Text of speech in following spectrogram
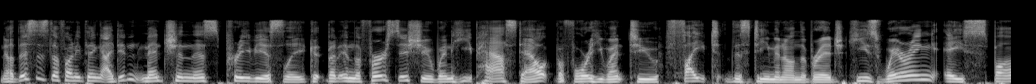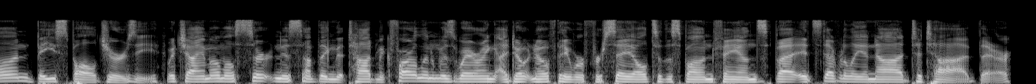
Now, this is the funny thing. I didn't mention this previously, but in the first issue, when he passed out before he went to fight this demon on the bridge, he's wearing a Spawn baseball jersey, which I am almost certain is something that Todd McFarlane was wearing. I don't know if they were for sale to the Spawn fans, but it's definitely a nod to Todd there.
